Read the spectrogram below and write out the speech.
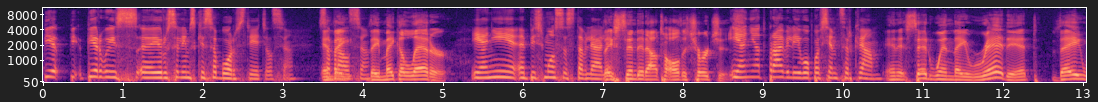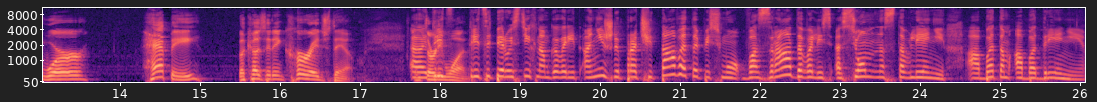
пе- пе- первый с- э, Иерусалимский собор встретился, And they, собрался. they make a letter. И они э, письмо They составляли. send it out to all the churches. И они отправили его по всем церквям. And it said when they read it, they were happy because it encouraged them. Э, In тридцать- 31. 31 стих нам говорит, они же, прочитав это письмо, возрадовались о сем наставлении, об этом ободрении.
